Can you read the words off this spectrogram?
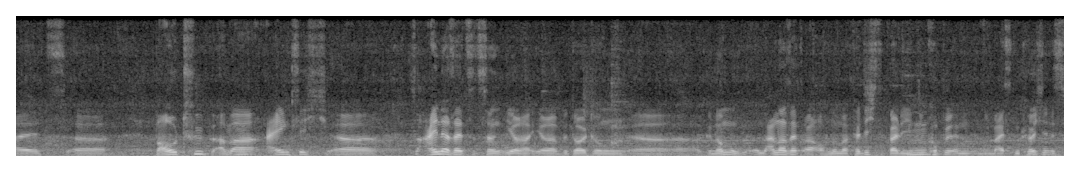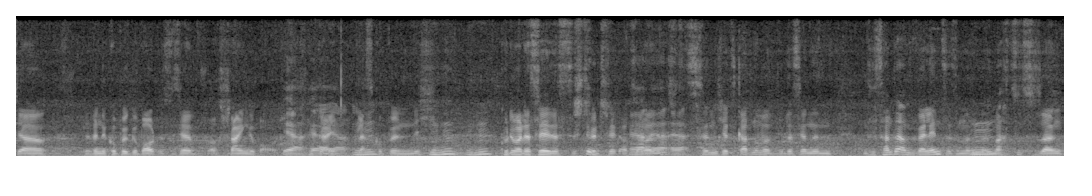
als äh, Bautyp, aber eigentlich äh, so einerseits sozusagen ihrer, ihrer Bedeutung äh, äh, genommen und andererseits auch nochmal verdichtet, weil die, die Kuppel in, in den meisten Kirchen ist ja, wenn eine Kuppel gebaut ist, ist ja aus Stein gebaut. Ja, ja, ja. Mhm. Glaskuppeln nicht. Gut, aber das, das stimmt vielleicht auch so, Ja, ja, das, finde ich jetzt gerade nochmal, wo das ja eine interessante Ambivalenz ist. Man, Mhm. man macht sozusagen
